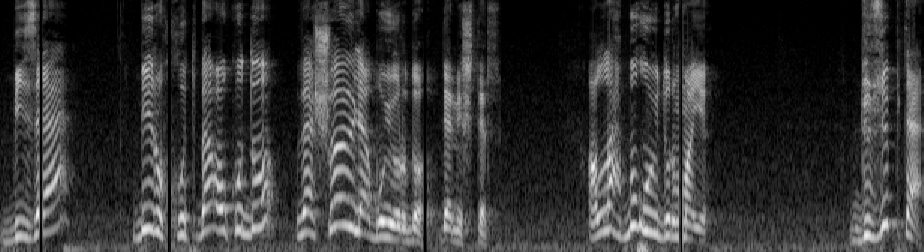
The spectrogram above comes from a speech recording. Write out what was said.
bize bir hutbe okudu ve şöyle buyurdu demiştir. Allah bu uydurmayı düzüp de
